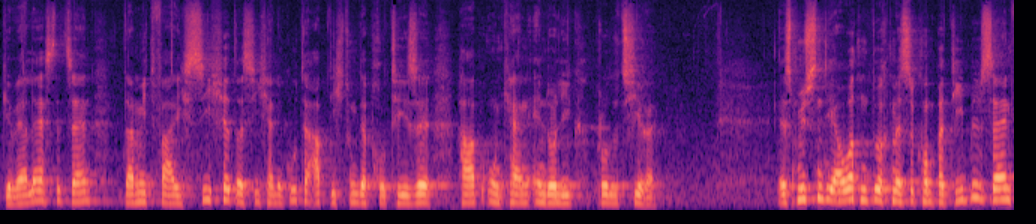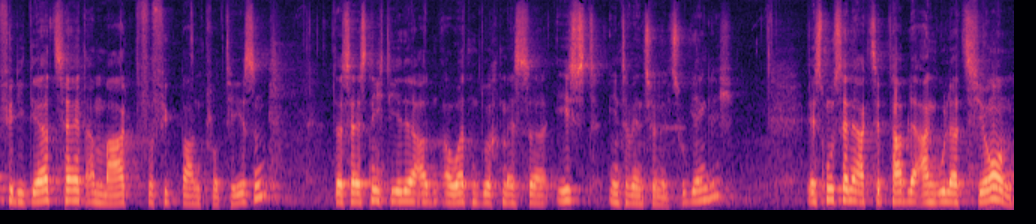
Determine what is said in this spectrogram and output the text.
gewährleistet sein. Damit war ich sicher, dass ich eine gute Abdichtung der Prothese habe und kein Endolik produziere. Es müssen die Aortendurchmesser kompatibel sein für die derzeit am Markt verfügbaren Prothesen. Das heißt, nicht jeder Aortendurchmesser ist interventionell zugänglich. Es muss eine akzeptable Angulation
